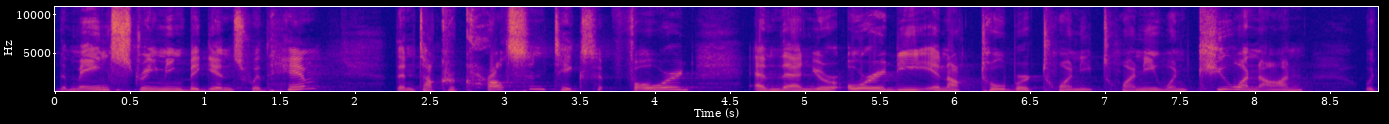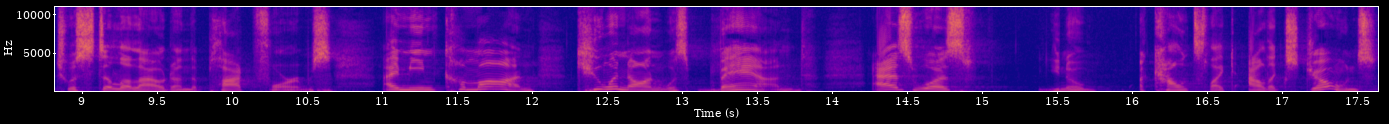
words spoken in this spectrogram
The mainstreaming begins with him, then Tucker Carlson takes it forward, and then you're already in October 2020 when QAnon, which was still allowed on the platforms. I mean, come on, QAnon was banned, as was, you know, accounts like Alex Jones.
